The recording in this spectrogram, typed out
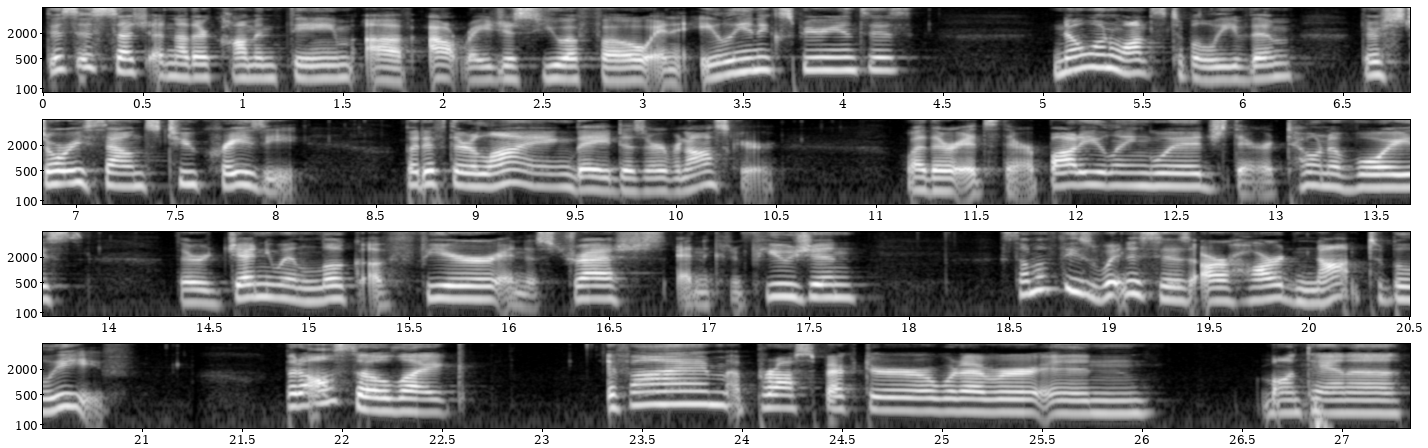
This is such another common theme of outrageous UFO and alien experiences. No one wants to believe them. Their story sounds too crazy. But if they're lying, they deserve an Oscar. Whether it's their body language, their tone of voice, their genuine look of fear and distress and confusion, some of these witnesses are hard not to believe. But also, like, if I'm a prospector or whatever in Montana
